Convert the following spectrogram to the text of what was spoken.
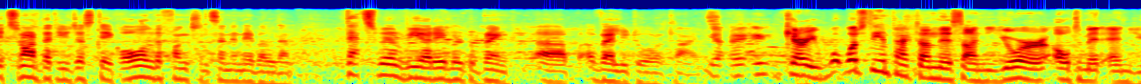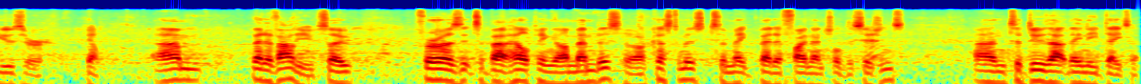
it's not that you just take all the functions and enable them. That's where we are able to bring uh, value to our clients. Yeah, and- and Gary, what's the impact on this on your ultimate end user? Yeah. Um, better value. So for us, it's about helping our members, or our customers, to make better financial decisions. And to do that, they need data.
